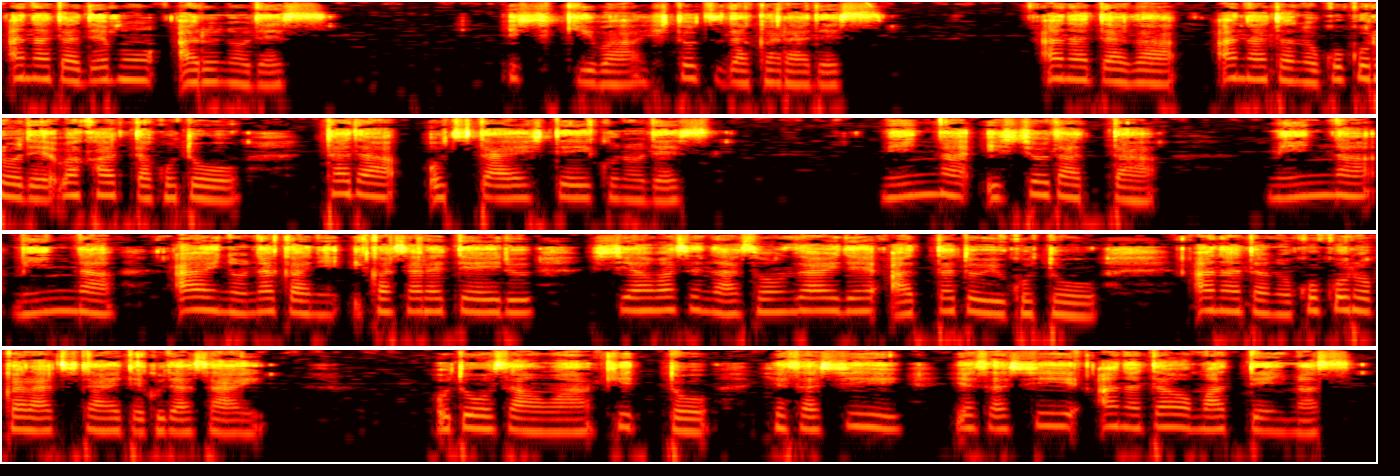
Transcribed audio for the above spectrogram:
あなたでもあるのです。意識は一つだからです。あなたがあなたの心で分かったことをただお伝えしていくのです。みんな一緒だった。みんなみんな愛の中に生かされている幸せな存在であったということをあなたの心から伝えてください。お父さんはきっと優しい優しいあなたを待っています。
